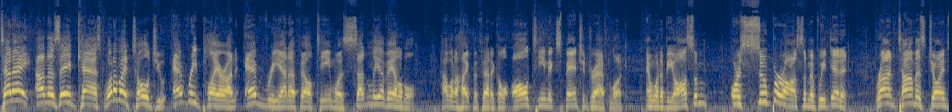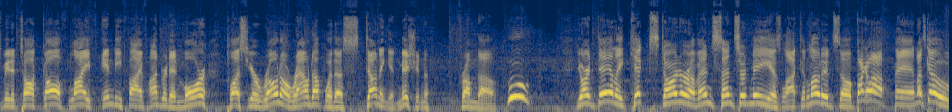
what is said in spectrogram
Today on the CzabeCast, what have I told you? Every player on every NFL team was suddenly available. How would a hypothetical all team expansion draft look? And would it be awesome or super awesome if we did it? Ron Thomas joins me to talk golf, life, Indy 500, and more, plus your Rona roundup with a stunning admission from the WHO. Your daily Kickstarter of Uncensored Me is locked and loaded, so buckle up and let's go.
